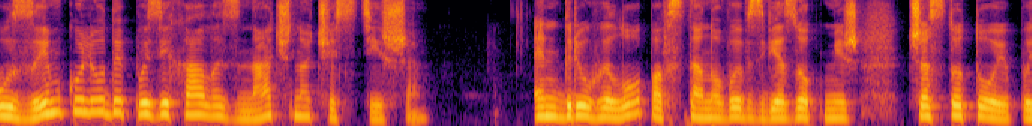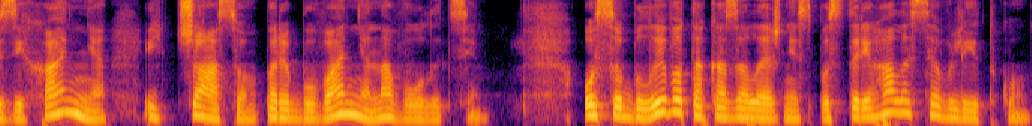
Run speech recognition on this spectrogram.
Узимку люди позіхали значно частіше. Ендрю Гелопа встановив зв'язок між частотою позіхання і часом перебування на вулиці. Особливо така залежність спостерігалася влітку.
